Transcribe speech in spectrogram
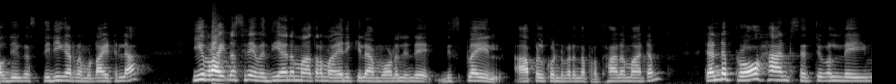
ഔദ്യോഗിക സ്ഥിരീകരണം ഉണ്ടായിട്ടില്ല. ഈ ബ്രൈറ്റ്നസ്സിലെ വ്യതിയാനം മാത്രമായിരിക്കില്ല മോഡലിന്റെ ഡിസ്പ്ലേയിൽ ആപ്പിൾ കൊണ്ടുവരുന്ന പ്രധാന മാറ്റം. രണ്ട് പ്രോ ഹാൻഡ് സെറ്റുകളിലെയും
